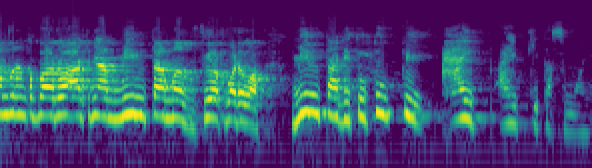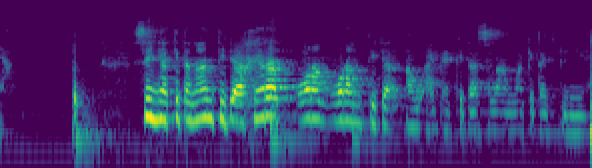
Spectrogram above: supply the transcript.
ampunan kepada Allah artinya minta maghfirah kepada Allah. Minta ditutupi aib-aib kita semuanya. Sehingga kita nanti di akhirat orang-orang tidak tahu aib-aib kita selama kita di dunia.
